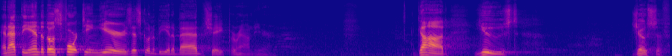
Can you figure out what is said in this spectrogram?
And at the end of those 14 years, it's going to be in a bad shape around here. God used Joseph.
